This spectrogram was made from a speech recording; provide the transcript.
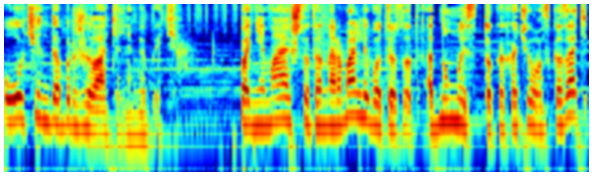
Очень доброжелательными быть. Понимая, что это нормальный возраст. Вот одну мысль только хочу вам сказать.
